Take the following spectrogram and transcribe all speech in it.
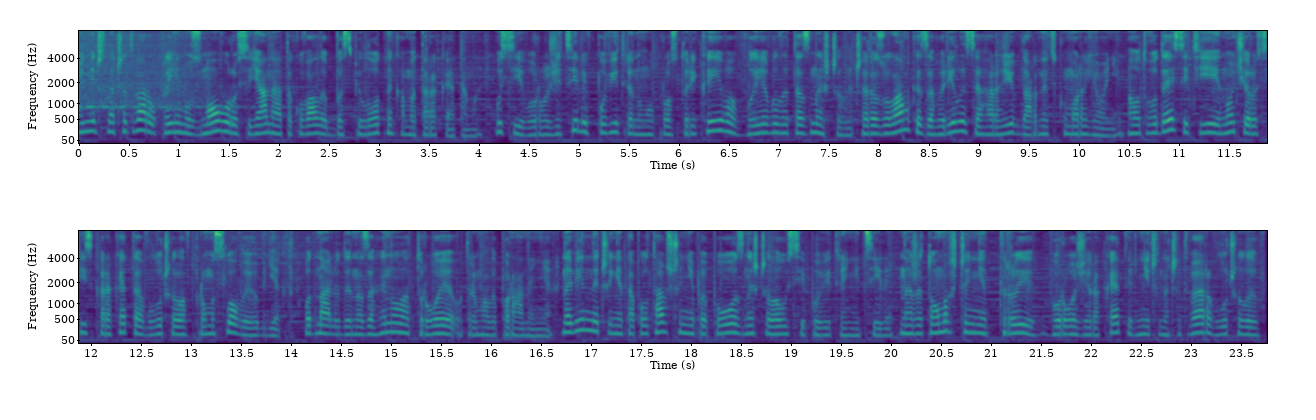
В ніч на четвер Україну знову росіяни атакували безпілотниками та ракетами. Усі ворожі цілі в повітряному просторі Києва виявили та знищили. Через уламки загорілися гаражі в Дарницькому районі. А от в Одесі тієї ночі російська ракета влучила в промисловий об'єкт. Одна людина загинула, троє отримали поранення. На Вінниччині та Полтавщині ППО знищила усі повітряні цілі. На Житомирщині три ворожі ракети в ніч на четвер влучили в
